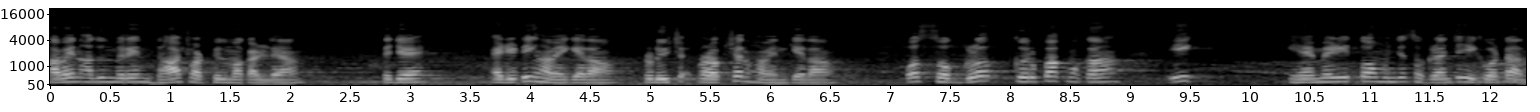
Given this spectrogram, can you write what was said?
हांवें आजून मेरेन धा शॉर्ट फिल्मां काडल्या. तेजे एडिटींग हांवें केलां प्रोड्युश प्रोडक्शन हांवें केलां. हो सगळो करपाक म्हाका एक हें मेळ्ळी तो म्हणजे सगळ्यांच्या एकवटान.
